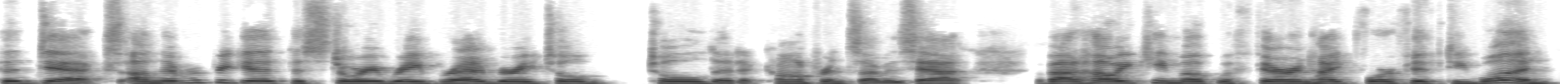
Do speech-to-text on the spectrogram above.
the decks i'll never forget the story ray bradbury told told at a conference i was at about how he came up with fahrenheit 451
